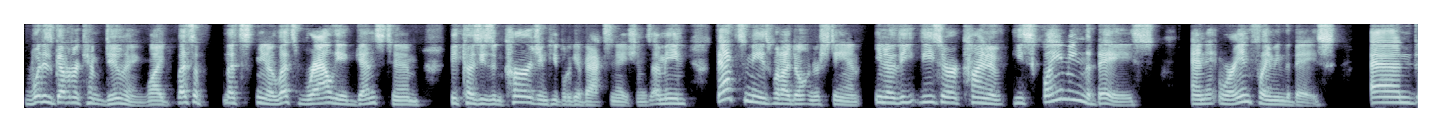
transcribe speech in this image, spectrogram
what is Governor Kemp doing? Like, let's, a, let's, you know, let's rally against him because he's encouraging people to get vaccinations. I mean, that to me is what I don't understand. You know, the, these are kind of, he's flaming the base and we're inflaming the base. And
